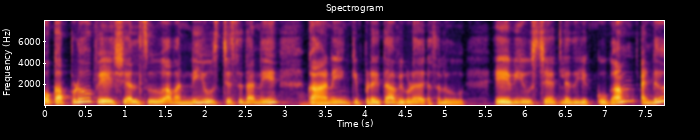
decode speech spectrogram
ఒకప్పుడు ఫేషియల్స్ అవన్నీ యూజ్ చేసేదాన్ని. కానీ ఇంక ఇప్పుడైతే అవి కూడా అసలు ఏవి యూజ్ చేయట్లేదు ఎక్కువగా. అండ్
